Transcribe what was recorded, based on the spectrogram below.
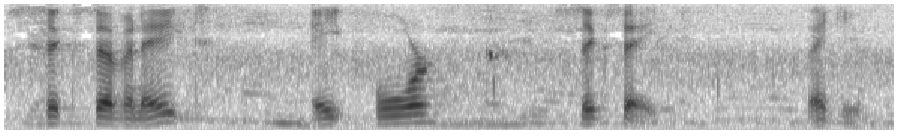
678 8468. Thank you.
